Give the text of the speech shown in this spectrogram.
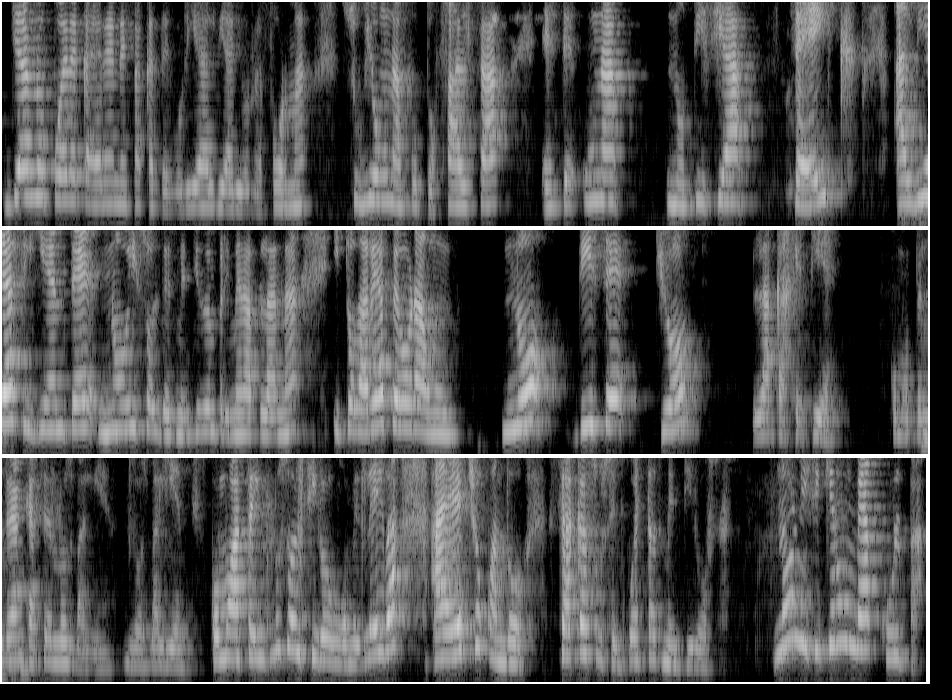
ya no puede caer en esa categoría, el diario Reforma subió una foto falsa, este, una noticia fake. Al día siguiente no hizo el desmentido en primera plana y todavía peor aún, no dice yo la cajeteé, como tendrían que hacer los, valientes, los valientes, como hasta incluso el Ciro Gómez Leiva ha hecho cuando saca sus encuestas mentirosas. No, ni siquiera un mea culpa.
